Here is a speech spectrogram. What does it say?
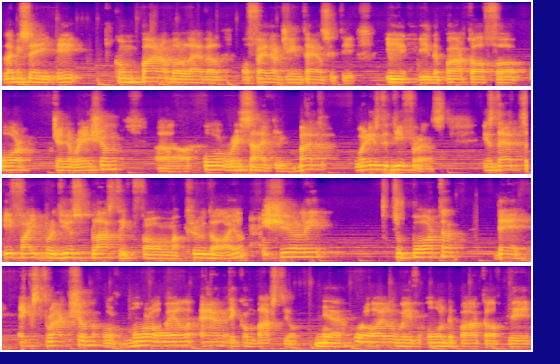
let me say, a comparable level of energy intensity in, in the part of uh, ore generation uh, or recycling. But where is the difference? Is that if I produce plastic from crude oil, surely support the extraction of more oil and the combustion yeah more oil with all the part of the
